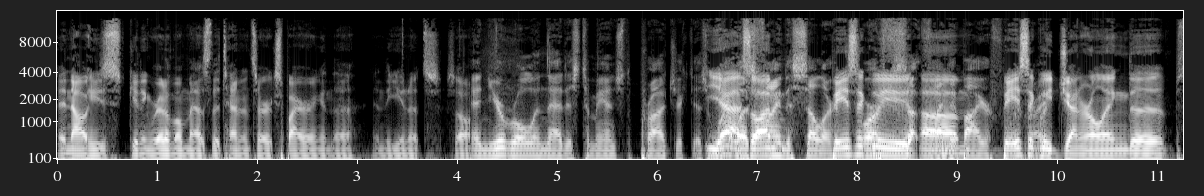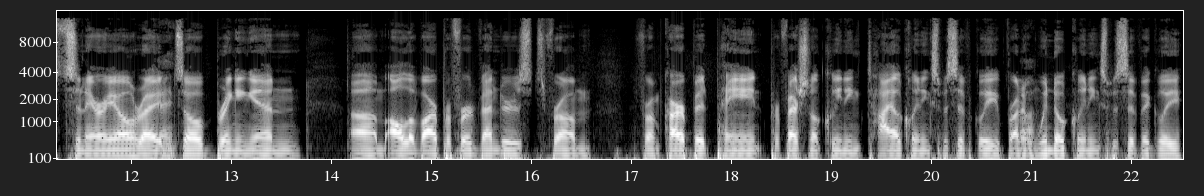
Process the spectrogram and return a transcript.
And now he's getting rid of them as the tenants are expiring in the in the units. So And your role in that is to manage the project as yeah, well as so find I'm a seller, basically or se- find um, a buyer. For basically right? generaling the scenario, right? Okay. And so bringing in um, all of our preferred vendors from from carpet, paint, professional cleaning, tile cleaning specifically, brought in Wow. window cleaning specifically,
